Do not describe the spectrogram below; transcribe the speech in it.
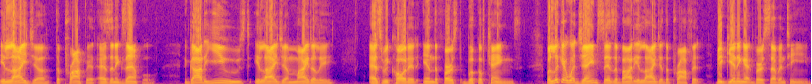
Elijah the prophet as an example. God used Elijah mightily as recorded in the first book of Kings. But look at what James says about Elijah the prophet beginning at verse 17.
